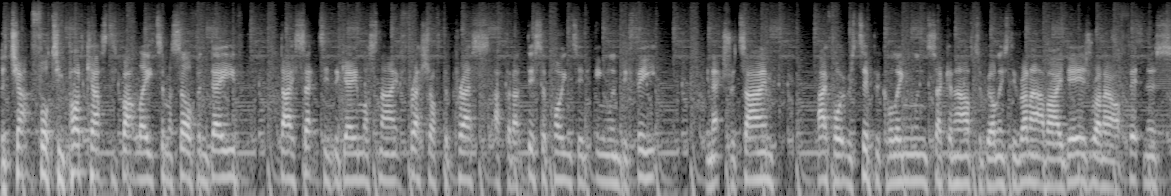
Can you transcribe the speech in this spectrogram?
The Chat Footy podcast is back later. Myself and Dave dissected the game last night, fresh off the press after that disappointing England defeat in extra time. I thought it was typical England second half, to be honest. They ran out of ideas, ran out of fitness,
